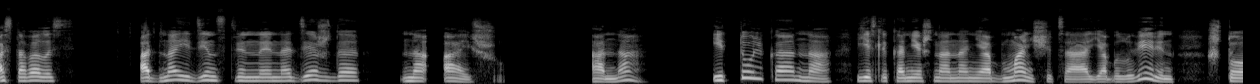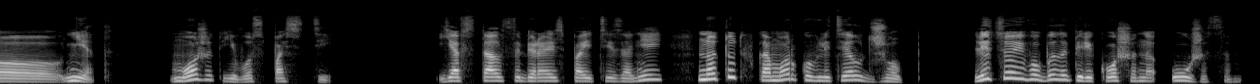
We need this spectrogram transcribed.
Оставалась одна единственная надежда на Айшу. Она, и только она, если, конечно, она не обманщица, а я был уверен, что нет, может его спасти. Я встал, собираясь пойти за ней, но тут в коморку влетел Джоб. Лицо его было перекошено ужасом.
